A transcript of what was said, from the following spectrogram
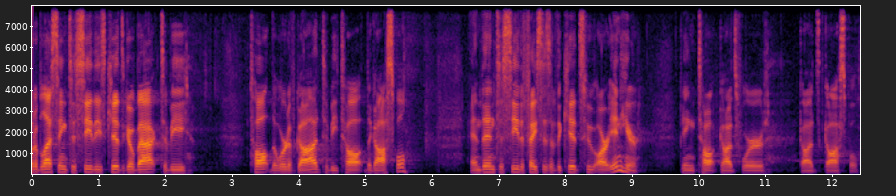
What a blessing to see these kids go back to be taught the Word of God, to be taught the gospel, and then to see the faces of the kids who are in here being taught God's Word, God's gospel.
